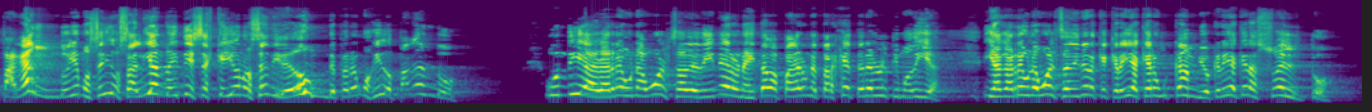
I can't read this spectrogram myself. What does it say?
pagando y hemos ido saliendo. Y dices que yo no sé ni de dónde, pero hemos ido pagando. Un día agarré una bolsa de dinero, necesitaba pagar una tarjeta, era el último día. Y agarré una bolsa de dinero que creía que era un cambio, creía que era suelto.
